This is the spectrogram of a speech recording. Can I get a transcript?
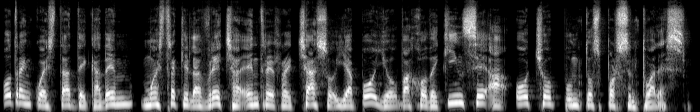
Otra encuesta de CADEM muestra que la brecha entre rechazo y apoyo bajó de 15 a 8 puntos porcentuales.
